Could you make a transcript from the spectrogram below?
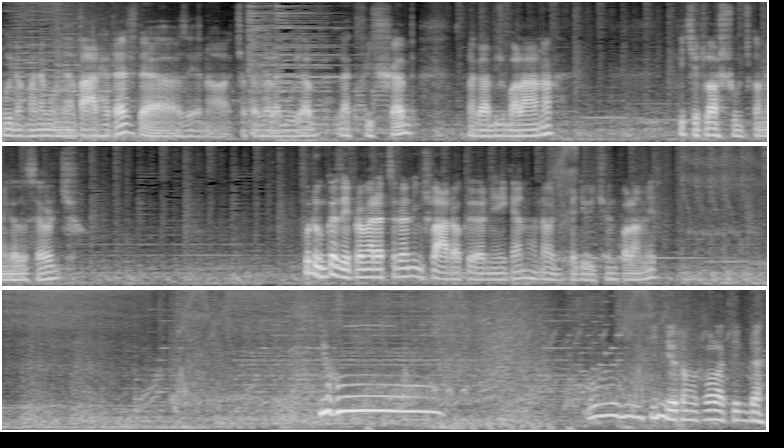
újnak már nem olyan pár hetes, de azért na, csak ez a legújabb, legfrissebb, legalábbis Balának. Kicsit lassúcska még ez a Surge. Futunk középre, mert egyszerűen nincs láda a környéken, nehogy begyűjtsünk valamit. Juhú! Uh, kinyírtam ott valakit, de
